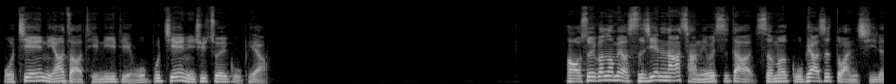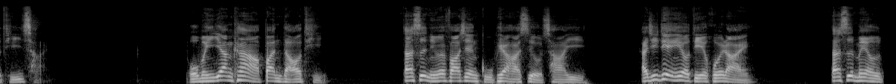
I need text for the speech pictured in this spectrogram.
我建议你要找停利点，我不建议你去追股票。好，所以观众朋友，时间拉长，你会知道什么股票是短期的题材。我们一样看好半导体，但是你会发现股票还是有差异。台积电也有跌回来，但是没有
